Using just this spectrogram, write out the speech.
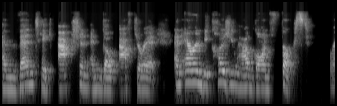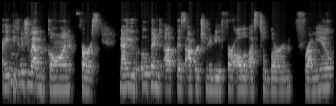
and then take action and go after it. And Erin, because you have gone first, right? Mm-hmm. Because you have gone first, now you've opened up this opportunity for all of us to learn from you.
